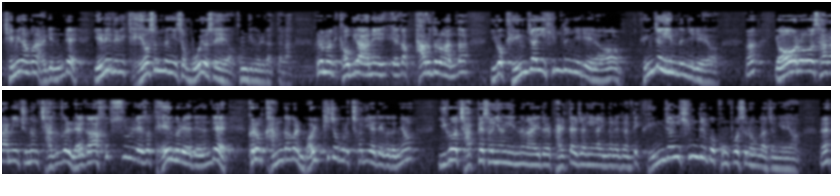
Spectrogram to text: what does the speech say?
재미난 건 알겠는데 얘네들이 대여섯 명이서 모여서 해요. 공기놀이 갖다가. 그러면 거기 안에 애가 바로 들어간다? 이거 굉장히 힘든 일이에요. 굉장히 힘든 일이에요. 어? 여러 사람이 주는 자극을 내가 흡수를 해서 대응을 해야 되는데 그런 감각을 멀티적으로 처리해야 되거든요. 이거 자폐 성향이 있는 아이들, 발달 장애가 있는 애들한테 굉장히 힘들고 공포스러운 과정이에요. 예?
